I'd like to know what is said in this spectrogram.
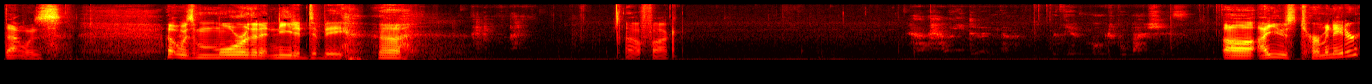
That was that was more than it needed to be. Ugh. Oh fuck. Uh, I use Terminator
